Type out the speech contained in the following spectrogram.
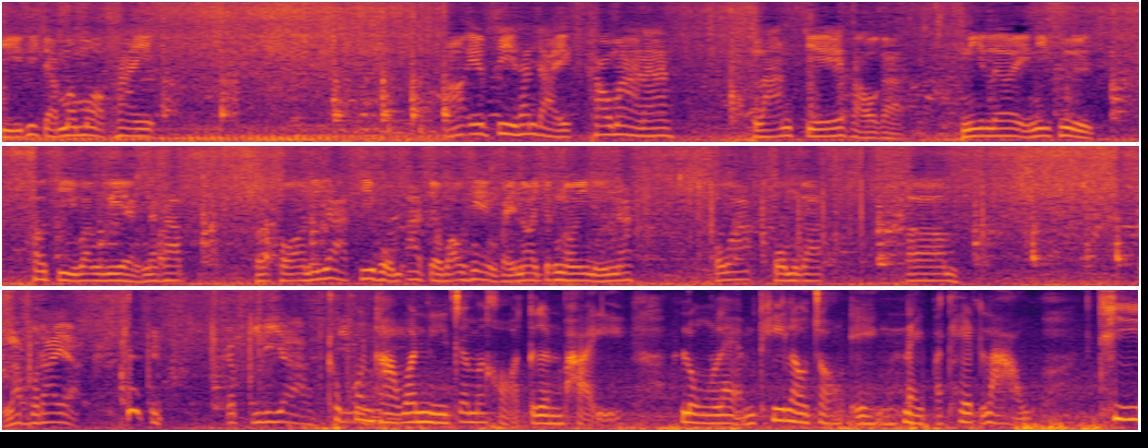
ดีๆ ที่จะมามอบให้เอาเอฟซีท่านใดเข้ามานะ ร้านเจ๊เขากะนี่เลยนี่คือข้าวจีวังเวียงนะครับขออนุญาตที่ผมอาจจะเว้าแห้งไปน้อยจักน้อยหนึ่งนะเพราะว่าผมก็รับบ่ได้อะกับกิริยาทุกคนคะวันนี้จะมาขอเตือนภัยโรงแรมที่เราจองเองในประเทศลาวที่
